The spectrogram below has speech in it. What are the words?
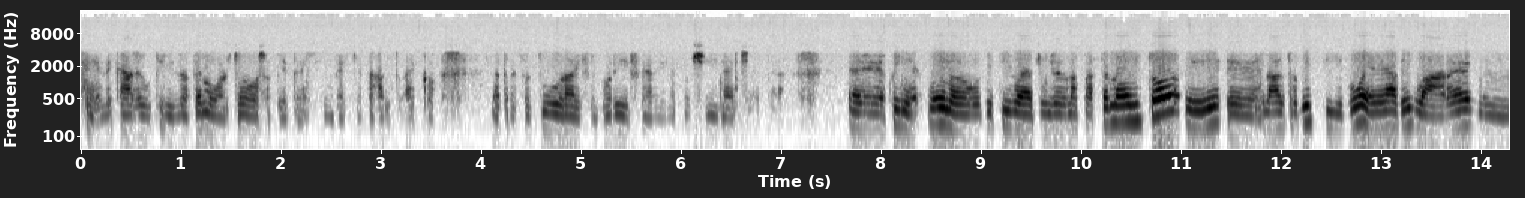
le case utilizzate molto, sapete, invecchia tanto. Ecco l'attrezzatura, i frigoriferi, le cucine, eccetera. Eh, quindi uno l'obiettivo è aggiungere un appartamento e eh, l'altro obiettivo è adeguare mh,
